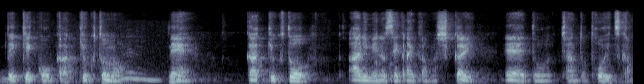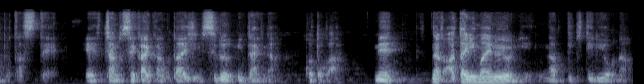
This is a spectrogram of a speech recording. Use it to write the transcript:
で結構楽曲とのね、うん、楽曲とアニメの世界観もしっかり、えーと、ちゃんと統一感を持たせて、えー、ちゃんと世界観を大事にするみたいなことがねなんか当たり前のようになってきてるような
